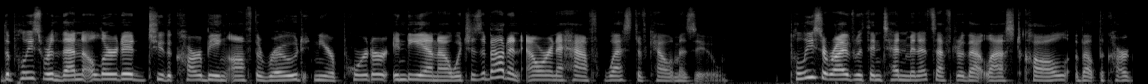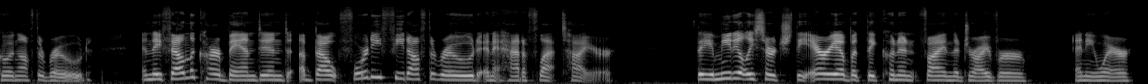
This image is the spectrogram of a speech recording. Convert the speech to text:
The police were then alerted to the car being off the road near Porter, Indiana, which is about an hour and a half west of Kalamazoo. Police arrived within 10 minutes after that last call about the car going off the road, and they found the car abandoned about 40 feet off the road and it had a flat tire. They immediately searched the area, but they couldn't find the driver anywhere.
